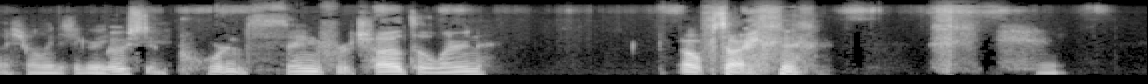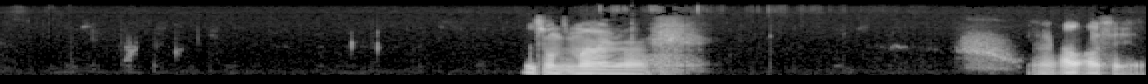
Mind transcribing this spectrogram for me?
I strongly disagree. Most important thing for a child to learn. Oh, sorry. This one's mine. Uh, uh, I'll, I'll say it.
